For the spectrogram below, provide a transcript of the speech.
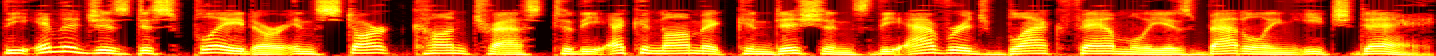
The images displayed are in stark contrast to the economic conditions the average black family is battling each day.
